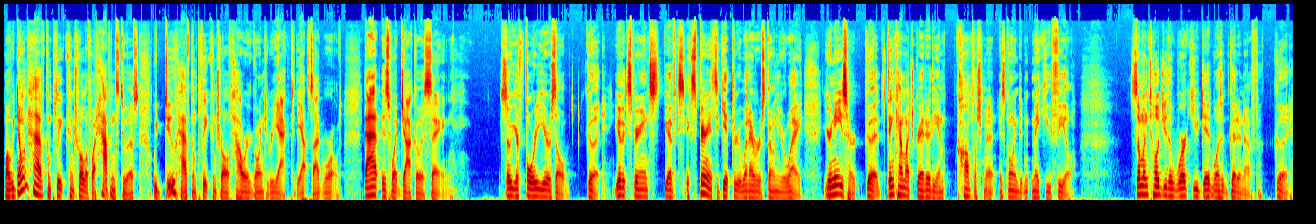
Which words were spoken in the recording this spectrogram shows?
While we don't have complete control of what happens to us, we do have complete control of how we're going to react to the outside world. That is what Jocko is saying. So you're 40 years old. Good. You have experience. You have experience to get through whatever is thrown your way. Your knees hurt. Good. Think how much greater the accomplishment is going to make you feel. Someone told you the work you did wasn't good enough. Good.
